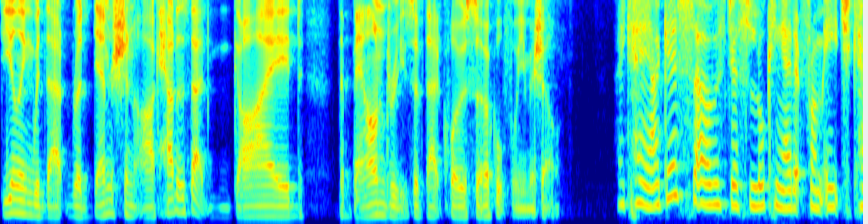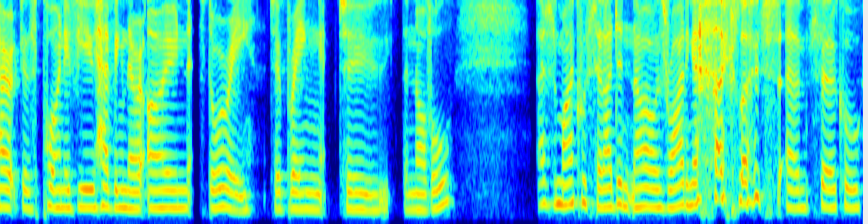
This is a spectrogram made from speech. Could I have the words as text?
dealing with that redemption arc, how does that guide the boundaries of that closed circle for you, Michelle? Okay, I guess I was just looking at it from each character's point of view, having their own story to bring to the novel. As Michael said, I didn't know I was writing a close um, circle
